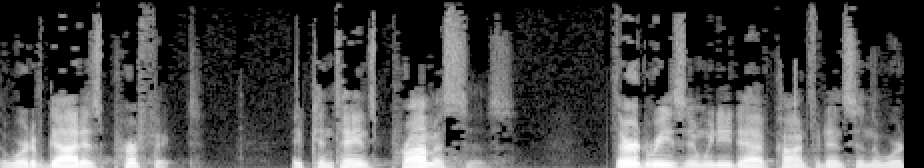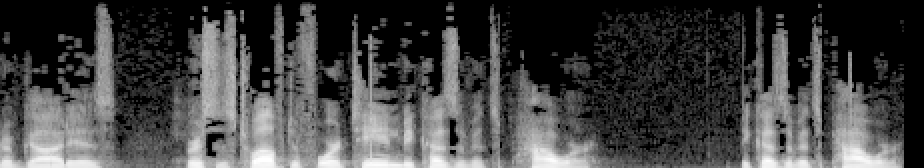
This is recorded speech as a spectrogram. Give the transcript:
The Word of God is perfect, it contains promises. Third reason we need to have confidence in the Word of God is verses 12 to 14 because of its power. Because of its power.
